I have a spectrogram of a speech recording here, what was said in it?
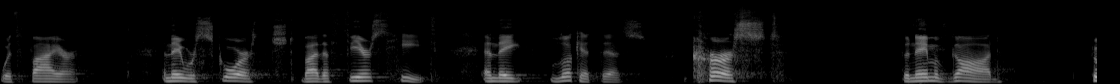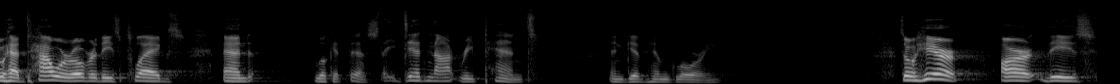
with fire. And they were scorched by the fierce heat. And they, look at this, cursed the name of God who had power over these plagues. And look at this they did not repent and give him glory. So here are these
